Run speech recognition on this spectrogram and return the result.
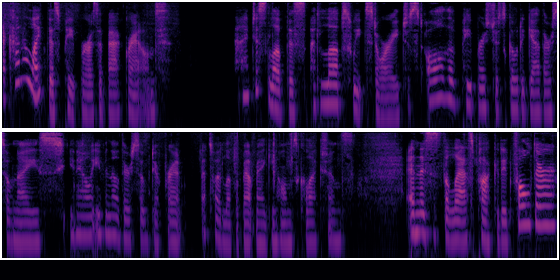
I kind of like this paper as a background. And I just love this. I love Sweet Story. Just all the papers just go together so nice, you know, even though they're so different. That's what I love about Maggie Holmes collections. And this is the last pocketed folder,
